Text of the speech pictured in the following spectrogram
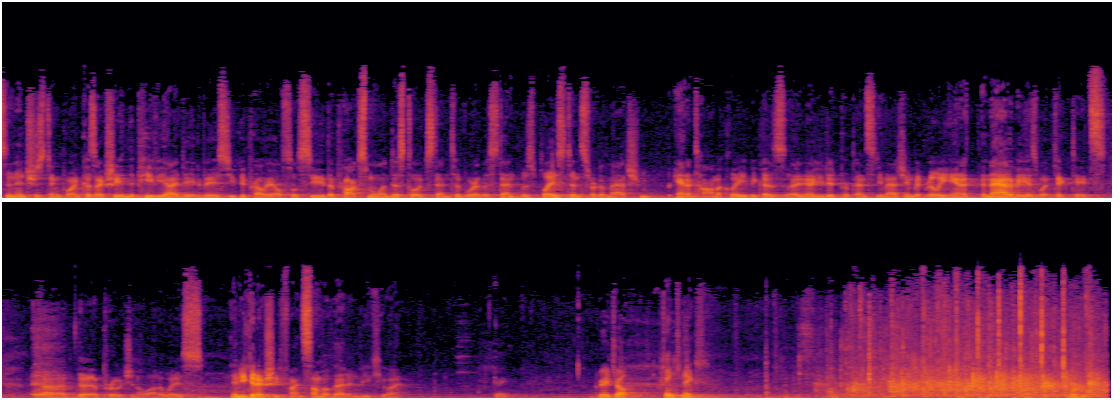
It's an interesting point because actually in the PVI database, you could probably also see the proximal and distal extent of where the stent was placed and sort of match anatomically because I know you did propensity matching, but really anatomy is what dictates uh, the approach in a lot of ways. And you can actually find some of that in VQI. Great. Great job. Thank you. Thanks. We'll-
